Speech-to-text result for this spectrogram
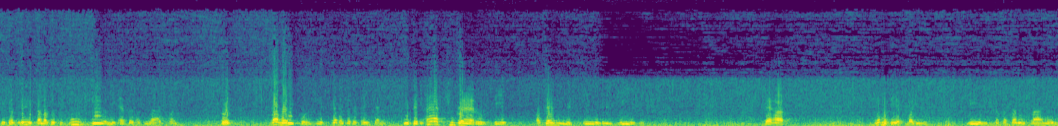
És az ő feladatuk úgy élni ebben a világban, hogy szavaikon és cselekedeteiken, mint egy átsugározzék a bennük élő Jézus. Tehát nem azért vagyunk Jézusnak a tanítványai,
